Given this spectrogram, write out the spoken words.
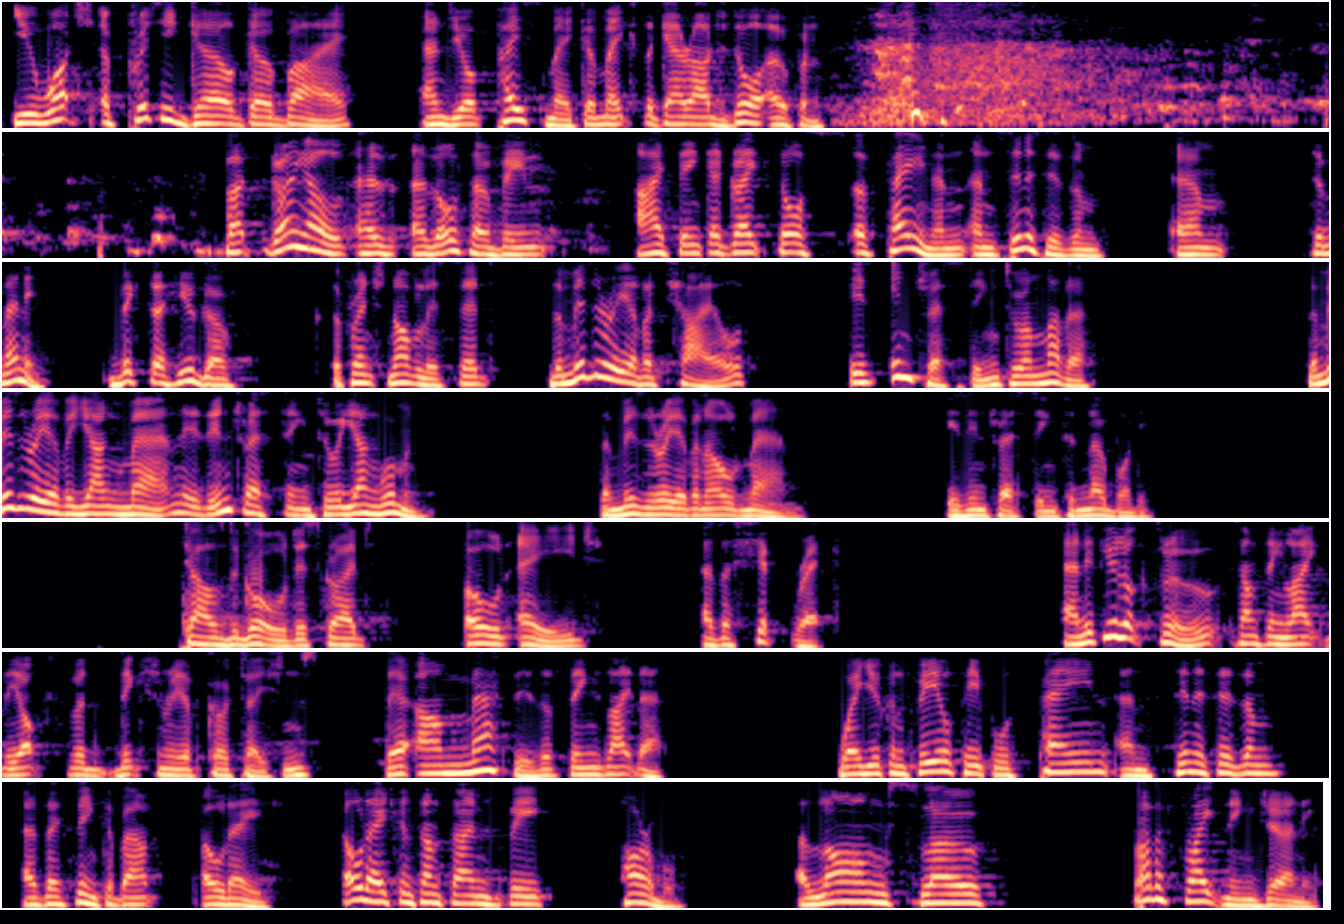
you watch a pretty girl go by and your pacemaker makes the garage door open. but growing old has, has also been, I think, a great source of pain and, and cynicism um, to many. Victor Hugo, the French novelist, said, The misery of a child is interesting to a mother. The misery of a young man is interesting to a young woman. The misery of an old man is interesting to nobody. Charles de Gaulle described old age as a shipwreck. And if you look through something like the Oxford Dictionary of Quotations, there are masses of things like that, where you can feel people's pain and cynicism as they think about old age. Old age can sometimes be horrible, a long, slow, rather frightening journey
